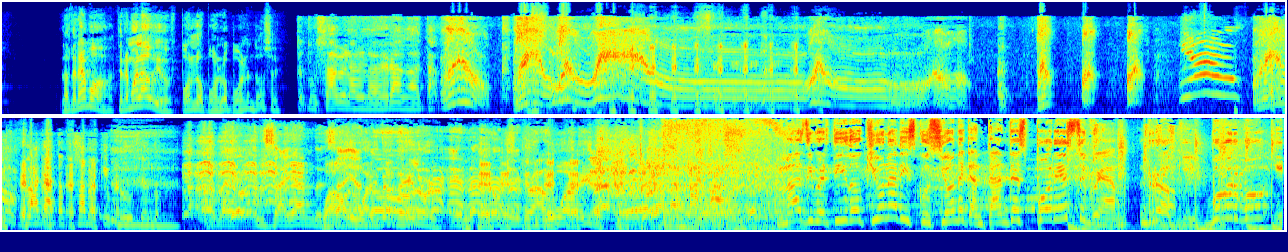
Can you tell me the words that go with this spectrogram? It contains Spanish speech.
¿La tenemos? ¿Tenemos el audio? Ponlo, ponlo, ponlo entonces. Tú sabes la verdadera gata. La gata, tú sabes aquí produciendo. Ensayando, Wow, ensayando. igualita a Taylor. el- el underground. Igualita. Más divertido que una discusión de cantantes por Instagram. Rocky, Burbu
